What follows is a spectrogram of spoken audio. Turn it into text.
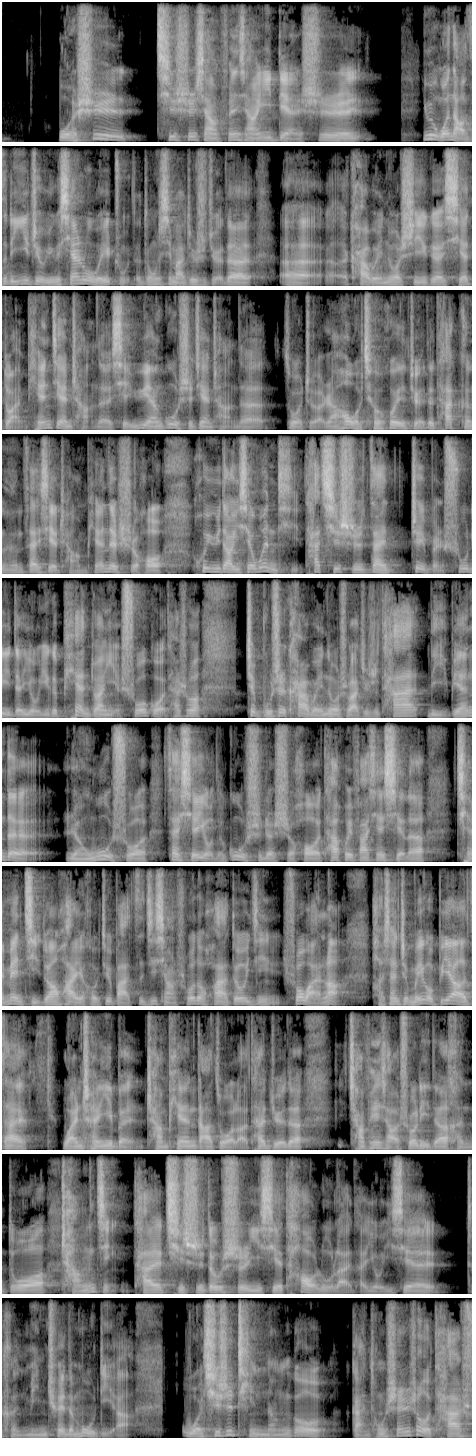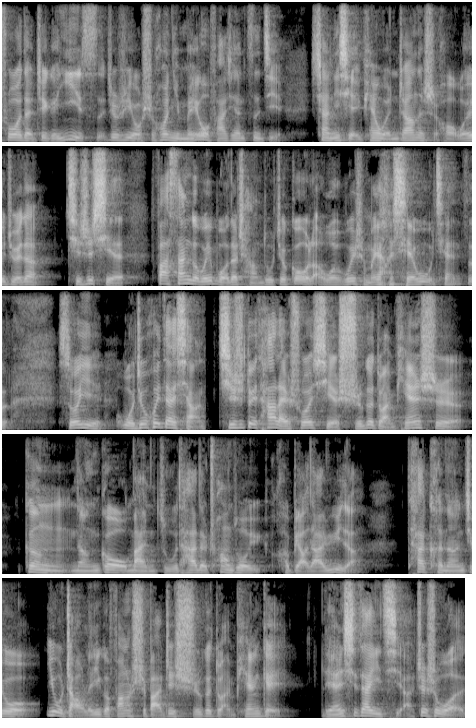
我是其实想分享一点是。因为我脑子里一直有一个先入为主的东西嘛，就是觉得，呃，卡尔维诺是一个写短篇见长的、写寓言故事见长的作者，然后我就会觉得他可能在写长篇的时候会遇到一些问题。他其实在这本书里的有一个片段也说过，他说这不是卡尔维诺说，就是他里边的。人物说，在写有的故事的时候，他会发现写了前面几段话以后，就把自己想说的话都已经说完了，好像就没有必要再完成一本长篇大作了。他觉得长篇小说里的很多场景，它其实都是一些套路来的，有一些很明确的目的啊。我其实挺能够感同身受他说的这个意思，就是有时候你没有发现自己像你写一篇文章的时候，我就觉得其实写。发三个微博的长度就够了，我为什么要 写五千字？所以我就会在想，其实对他来说，写十个短篇是更能够满足他的创作和表达欲的。他可能就又找了一个方式，把这十个短篇给联系在一起啊。这是我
